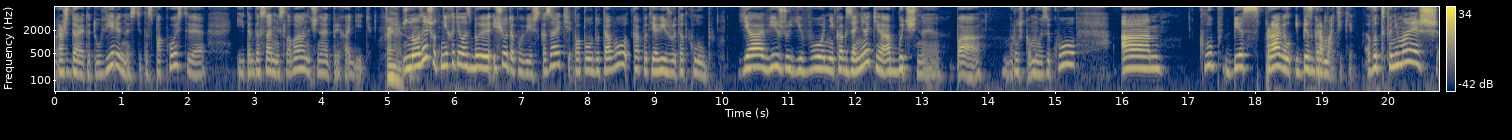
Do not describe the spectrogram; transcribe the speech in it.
рождает эту уверенность, это спокойствие, и тогда сами слова начинают приходить. Конечно. Но, знаешь, вот мне хотелось бы еще такую вещь сказать по поводу того, как вот я вижу этот клуб. Я вижу его не как занятие обычное по русскому языку, а клуб без правил и без грамматики. Вот понимаешь,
